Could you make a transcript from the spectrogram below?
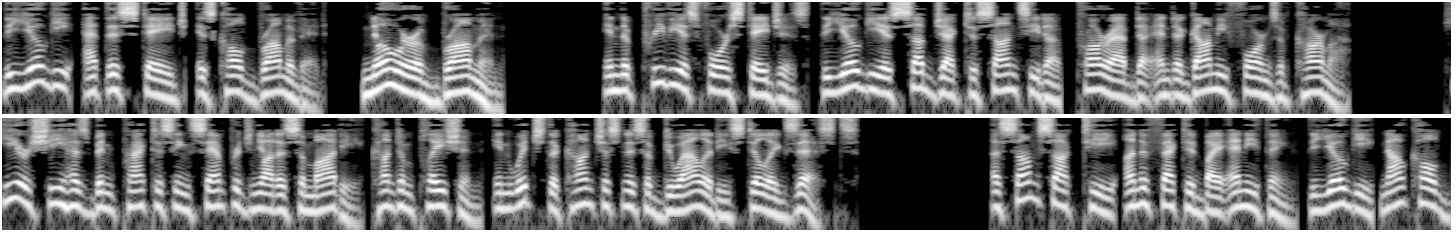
The yogi, at this stage, is called Brahmavid knower of Brahman". In the previous four stages, the yogi is subject to sanchita, prarabdha and agami forms of karma. He or she has been practicing samprajñata samadhi contemplation, in which the consciousness of duality still exists. Asamsakti unaffected by anything, the yogi now called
